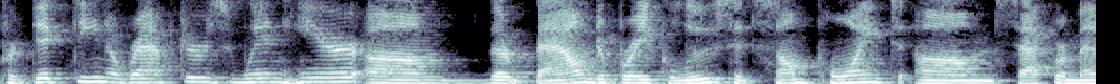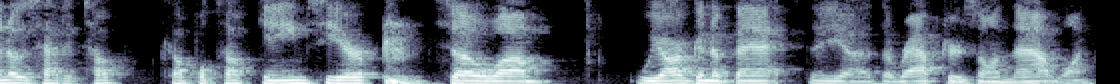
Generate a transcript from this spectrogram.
predicting a Raptors win here. Um, they're bound to break loose at some point. Um, Sacramento's had a tough couple tough games here, so um, we are going to bet the uh, the Raptors on that one.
